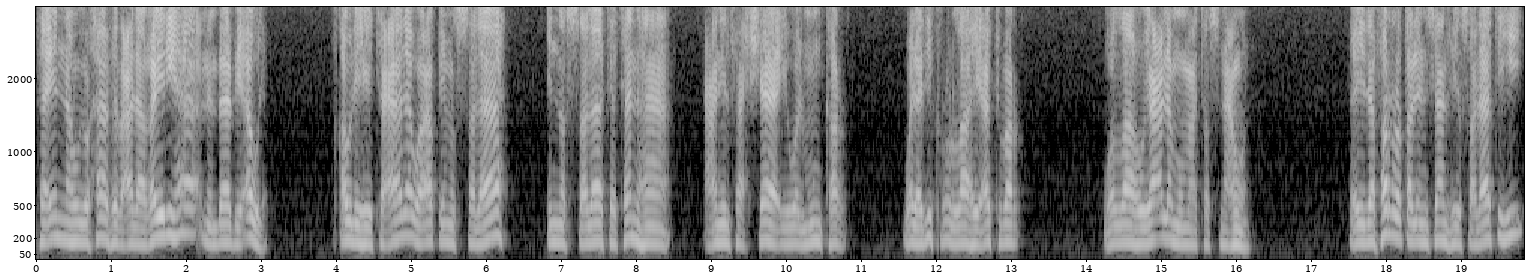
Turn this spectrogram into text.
فإنه يحافظ على غيرها من باب أولى. قوله تعالى وأقم الصلاة إن الصلاة تنهى عن الفحشاء والمنكر ولذكر الله أكبر. والله يعلم ما تصنعون. فإذا فرط الإنسان في صلاته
